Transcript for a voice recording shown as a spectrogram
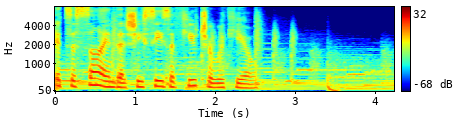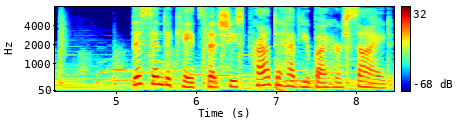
it's a sign that she sees a future with you. This indicates that she's proud to have you by her side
